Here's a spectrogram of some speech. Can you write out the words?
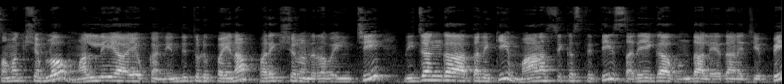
సమక్షంలో మళ్ళీ ఆ యొక్క నిందితుడి పైన పరీక్షలు నిర్వహించి నిజంగా అతనికి మానసిక స్థితి సరిగా ఉందా లేదా అని చెప్పి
